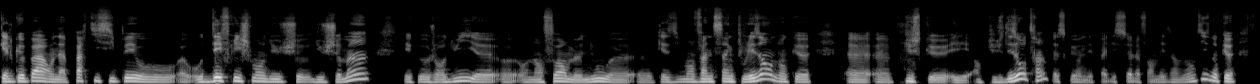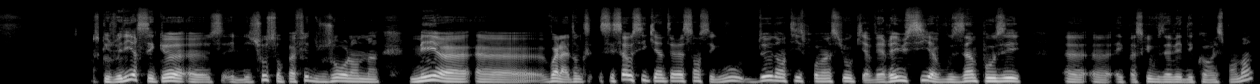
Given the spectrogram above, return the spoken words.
quelque part, on a participé au, défrichement du, chemin et qu'aujourd'hui, euh, on en forme nous euh, euh, quasiment 25 tous les ans, donc plus que et en plus des autres, hein, parce qu'on n'est pas les seuls à former des endodontistes. Donc ce que je veux dire, c'est que les choses sont pas faites du jour au lendemain. Mais voilà, donc c'est ça aussi qui est intéressant, c'est que vous, deux dentistes provinciaux qui avaient réussi à vous imposer euh, euh, et parce que vous avez des correspondants,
